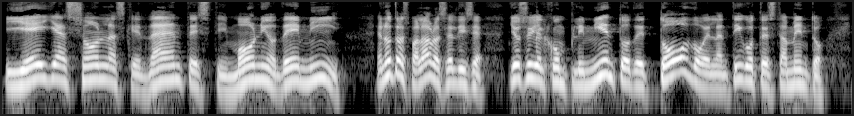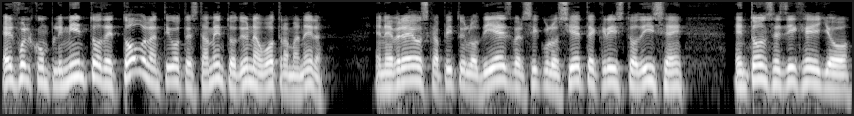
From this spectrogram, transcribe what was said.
y ellas son las que dan testimonio de mí. En otras palabras, él dice, yo soy el cumplimiento de todo el Antiguo Testamento. Él fue el cumplimiento de todo el Antiguo Testamento de una u otra manera. En Hebreos capítulo 10, versículo 7, Cristo dice, entonces dije yo,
